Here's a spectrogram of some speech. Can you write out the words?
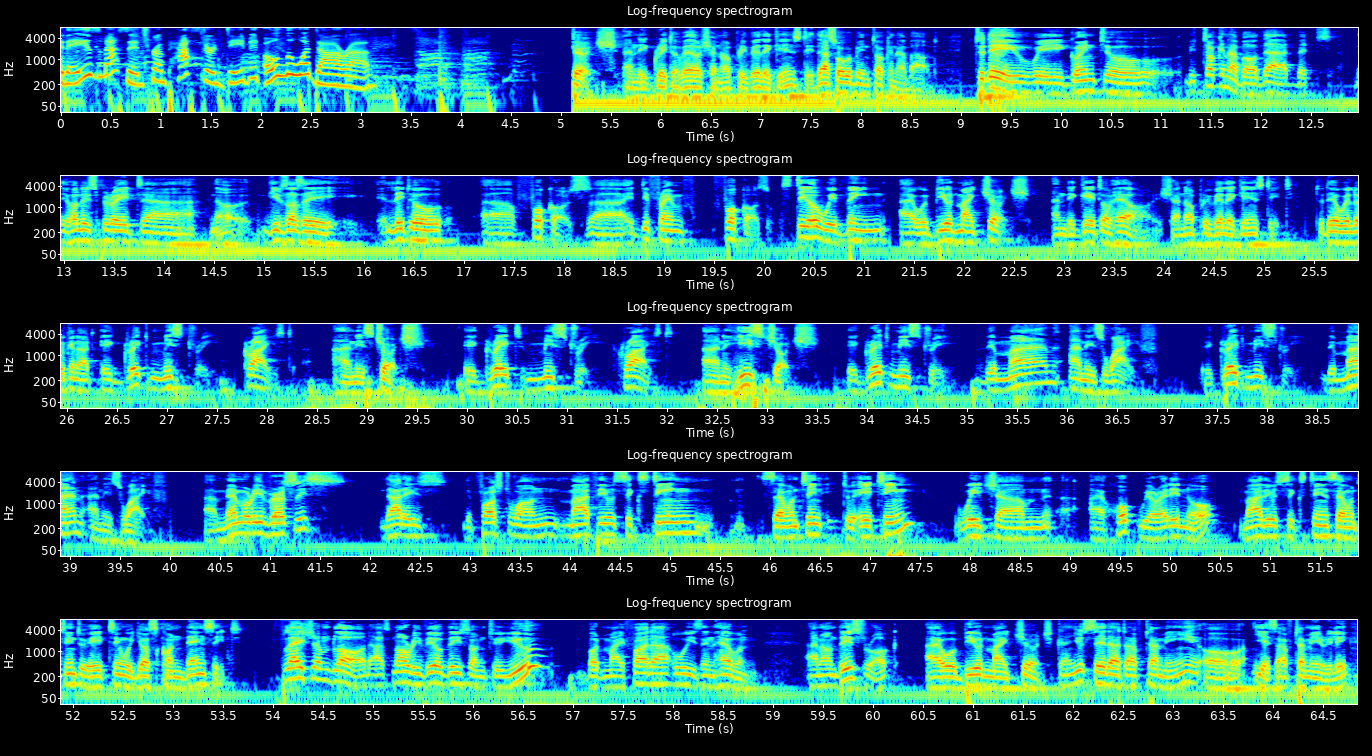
today's message from Pastor David Oluwadara. church, and the great of hell shall not prevail against it. That's what we've been talking about. Today, we're going to be talking about that, but the Holy Spirit uh, you know, gives us a, a little uh, focus, uh, a different focus. Still within, I will build my church, and the gate of hell shall not prevail against it. Today, we're looking at a great mystery Christ and His church. A great mystery Christ and His church. A great mystery the man and his wife. A great mystery. The man and his wife. Uh, memory verses. That is the first one, Matthew 16, 17 to 18, which um, I hope we already know. Matthew 16, 17 to 18, we just condense it. Flesh and blood has not revealed this unto you, but my Father who is in heaven. And on this rock I will build my church. Can you say that after me? Or, yes, after me, really.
